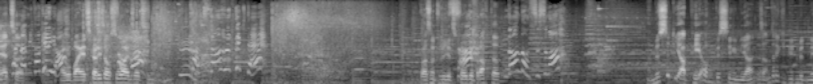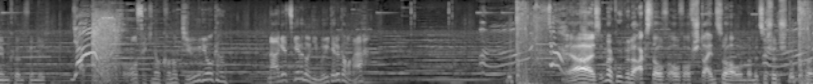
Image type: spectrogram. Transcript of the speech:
Jetzt. Ja, wobei, jetzt kann ich es auch so einsetzen. Was natürlich jetzt voll gebracht hat. Müsste die AP auch ein bisschen in das andere Gebiet mitnehmen können, finde ich. Ja, ist immer gut mit der Axt auf, auf, auf Stein zu hauen, damit sie schon stumpf wird.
